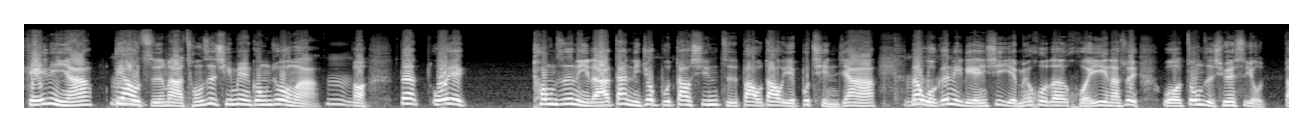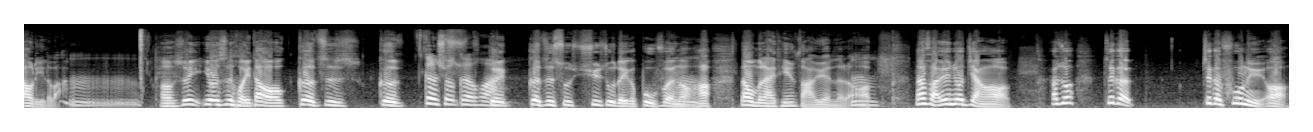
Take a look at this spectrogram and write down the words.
给你啊调职嘛，从事轻便工作嘛，嗯，哦，那我也。通知你了，但你就不到薪资报到，也不请假啊。那我跟你联系也没有获得回应啊，所以我终止契约是有道理的吧？嗯，哦，所以又是回到各自各各说各话，对各自述叙述的一个部分哦。好，那我们来听法院的了哦。那法院就讲哦，他说这个这个妇女哦，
